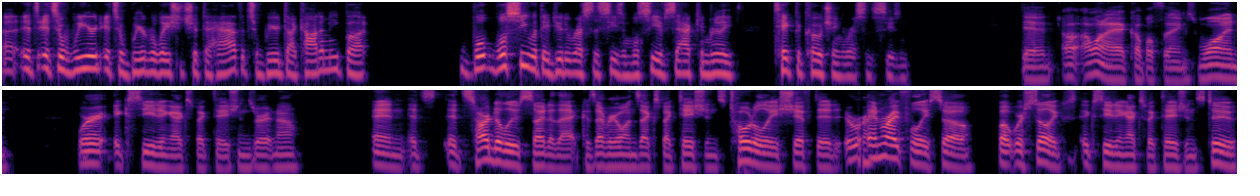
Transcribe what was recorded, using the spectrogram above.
uh, it's it's a weird it's a weird relationship to have. It's a weird dichotomy, but we'll we'll see what they do the rest of the season. We'll see if Zach can really take the coaching the rest of the season. Yeah, I, I want to add a couple things. One, we're exceeding expectations right now and it's it's hard to lose sight of that because everyone's expectations totally shifted right. and rightfully so but we're still ex- exceeding expectations too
